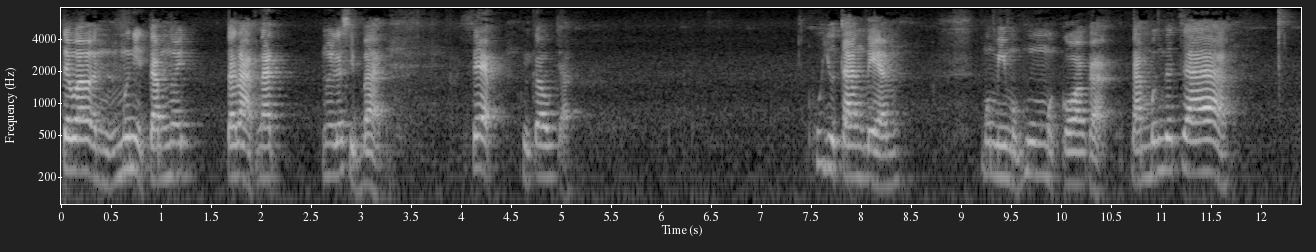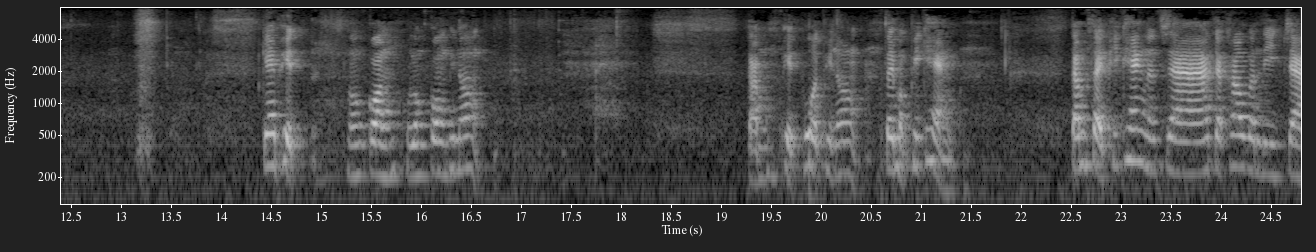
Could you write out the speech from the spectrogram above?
แต่ว่าอันมื้อนี้ตำหน่วยตลาดนัดหน่วยละสิบบาท แซบคือเก่าจ้ะ ผู้อยู่ต่างแดนบ่มีหมกฮุ้งหมกกอกะตำเบิ่งเด้อจ้า แก้เผ็ดลองกองลองกองพี่น้องตำเผ็ดโพดพี่น้อง ใส่หมกพริกแห้งตำใส่พริกแห้งนะจ๊ะ จะเข้ากันดีจ้ะ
